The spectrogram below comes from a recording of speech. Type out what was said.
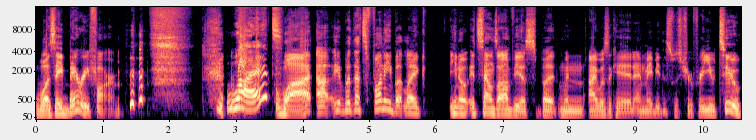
was a berry farm. what What? Uh, but that's funny. But like, you know, it sounds obvious. But when I was a kid, and maybe this was true for you too,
